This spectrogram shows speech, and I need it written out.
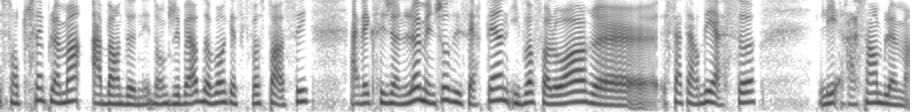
sont tout simplement abandonnées. Donc, j'ai hâte de voir qu'est-ce qui va se passer avec ces jeunes-là. Mais une chose est certaine, il va falloir s'attarder à ça les rassemblements.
